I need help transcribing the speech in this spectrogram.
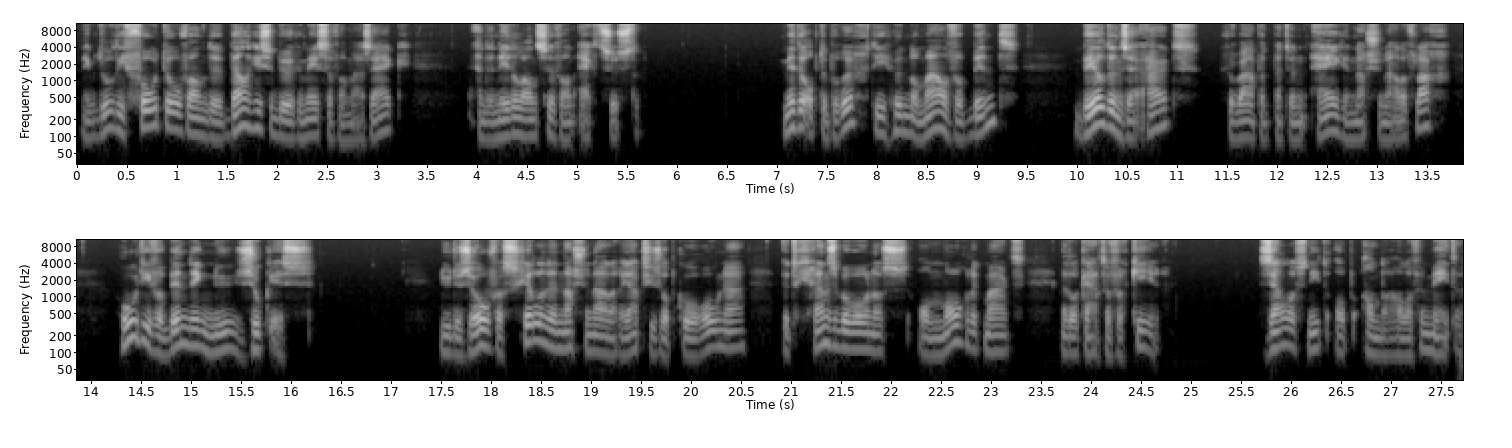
Ik bedoel die foto van de Belgische burgemeester van Mazeik en de Nederlandse van Echtzuster. Midden op de brug die hun normaal verbindt, beelden zij uit gewapend met hun eigen nationale vlag, hoe die verbinding nu zoek is. Nu de zo verschillende nationale reacties op corona het grensbewoners onmogelijk maakt met elkaar te verkeren. Zelfs niet op anderhalve meter.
